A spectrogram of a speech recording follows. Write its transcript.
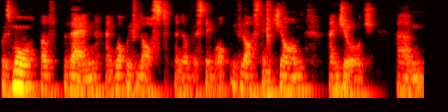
was more of then and what we've lost, and obviously what we've lost in John and George um,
